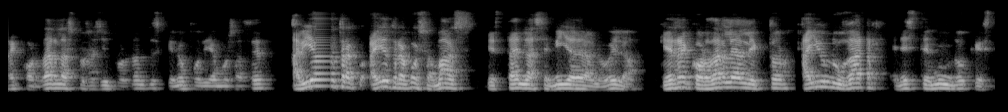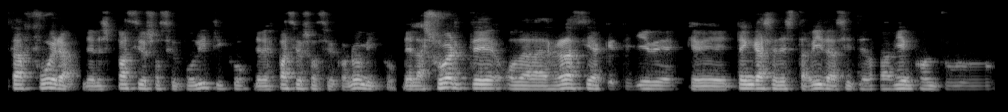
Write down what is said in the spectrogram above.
recordar las cosas importantes que no podíamos hacer. Había otra, hay otra cosa más que está en la semilla de la novela, que es recordarle al lector, hay un lugar en este mundo que está fuera del espacio sociopolítico, del espacio socioeconómico, de la suerte o de la desgracia que te lleve, que tengas en esta vida, si te va bien con tu,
